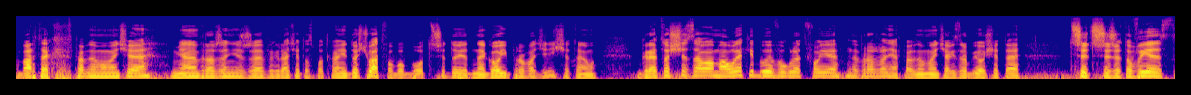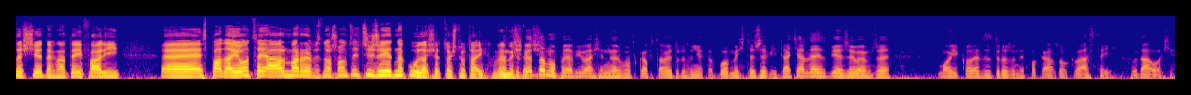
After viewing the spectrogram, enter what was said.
Bartek, w pewnym momencie miałem wrażenie, że wygracie to spotkanie dość łatwo, bo było 3 do 1 i prowadziliście tę grę. Coś się załamało. Jakie były w ogóle Twoje wrażenia w pewnym momencie, jak zrobiło się te 3-3, że to Wy jesteście jednak na tej fali e, spadającej, a Almar wznoszącej, czy że jednak uda się coś tutaj Znaczy, wymyśleć? wiadomo, pojawiła się nerwówka w całej drużynie, to było myślę, że widać, ale wierzyłem, że moi koledzy z drużyny pokażą klasę i udało się.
